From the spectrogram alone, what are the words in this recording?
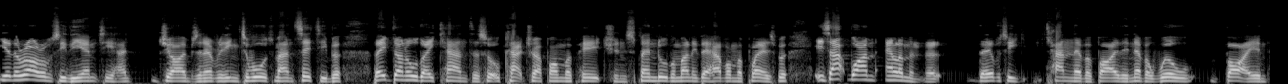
Yeah, there are obviously the empty had jibes and everything towards Man City, but they've done all they can to sort of catch up on the pitch and spend all the money they have on the players. But is that one element that they obviously can never buy, they never will buy, and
